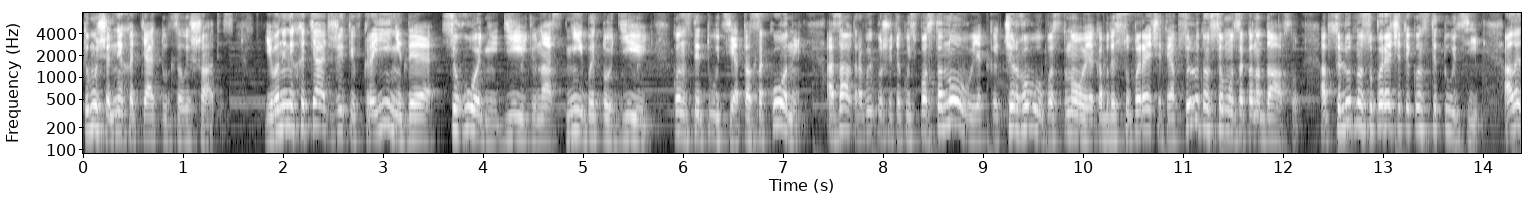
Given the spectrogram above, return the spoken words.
тому що не хочуть тут залишатись. І вони не хочуть жити в країні, де сьогодні діють у нас, нібито діють конституція та закони, а завтра випишуть якусь постанову, як чергову постанову, яка буде суперечити абсолютно всьому законодавству, абсолютно суперечити конституції, але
